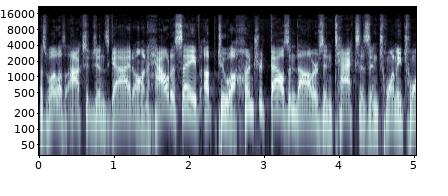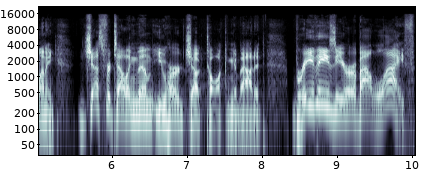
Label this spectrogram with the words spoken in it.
as well as Oxygen's guide on how to save up to $100,000 in taxes in 2020, just for telling them you heard Chuck talking about it. Breathe easier about life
